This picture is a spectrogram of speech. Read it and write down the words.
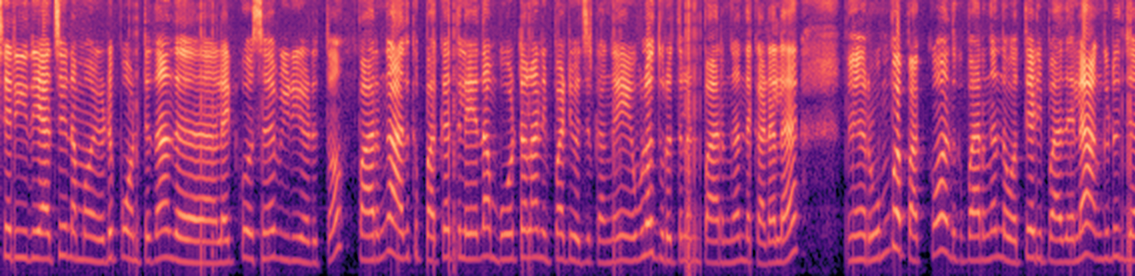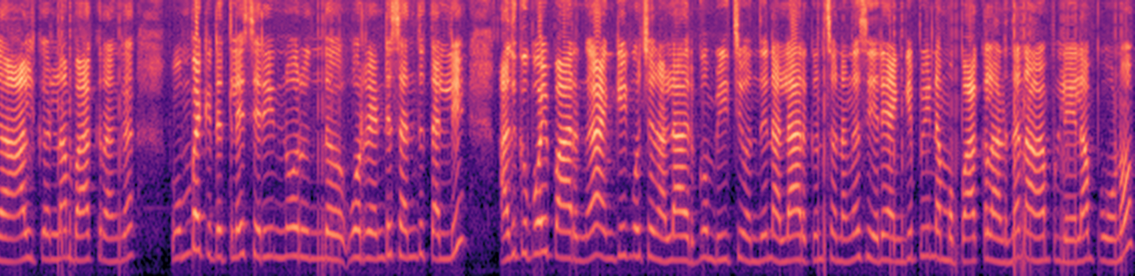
சரி இதையாச்சும் நம்ம எடுப்போன்ட்டு தான் அந்த லைட் கோர்ஸை வீடியோ எடுத்தோம். பாருங்கள் அதுக்கு பக்கத்துலேயே தான் போட்டெல்லாம் நிப்பாட்டி வச்சுருக்காங்க. எவ்வளோ தூரத்துலன்னு பாருங்கள் அந்த கடலை. ரொம்ப பக்கம். அதுக்கு பாருங்கள் இந்த ஒத்தடி பாதையில் அங்கிட்டு இந்த ஆட்கள்லாம் பார்க்குறாங்க ரொம்ப கிட்டத்துலேயே சரி இன்னொரு இந்த ஒரு ரெண்டு சந்து தள்ளி அதுக்கு போய் பாருங்கள் அங்கேயும் கொஞ்சம் நல்லா இருக்கும். பீச்சு வந்து நல்லா இருக்குன்னு சொன்னாங்க. சரி அங்கே போய் நம்ம பார்க்கலான்னு தான் நான் பிள்ளையெல்லாம் போனோம்.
